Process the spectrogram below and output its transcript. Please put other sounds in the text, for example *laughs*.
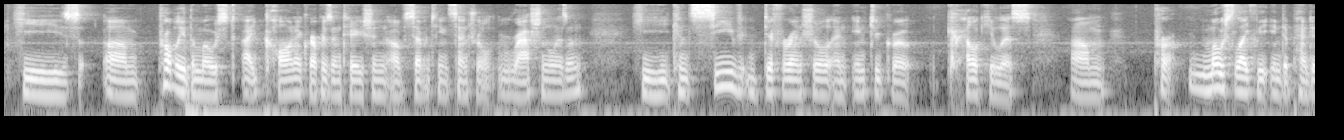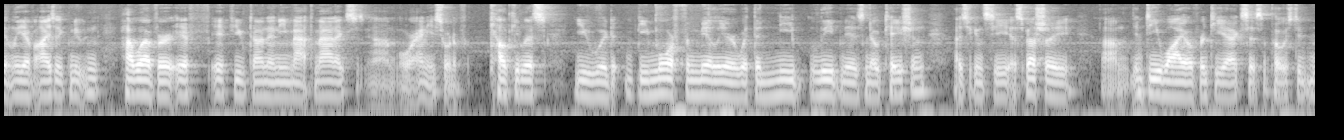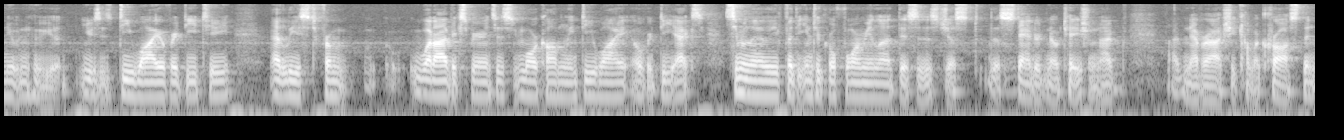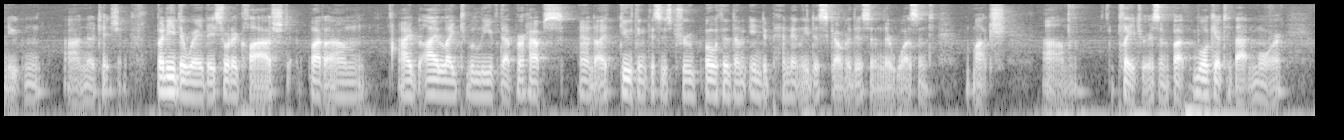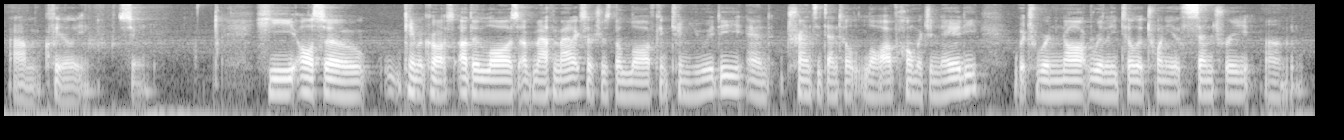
He's um, probably the most iconic representation of 17th century rationalism. He conceived differential and integral calculus, um, per, most likely independently of Isaac Newton. However, if, if you've done any mathematics um, or any sort of calculus, you would be more familiar with the Leibniz notation, as you can see, especially um, dy over dx as opposed to Newton who uses dy over dt at least from what I've experienced is more commonly dy over dx. Similarly for the integral formula this is just the standard notation. I've, I've never actually come across the Newton uh, notation. But either way they sort of clashed but um, I, I like to believe that perhaps and I do think this is true both of them independently discovered this and there wasn't much um, plagiarism but we'll get to that more um, clearly soon. He also came across other laws of mathematics, such as the law of continuity and transcendental law of homogeneity, which were not really till the 20th century um,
